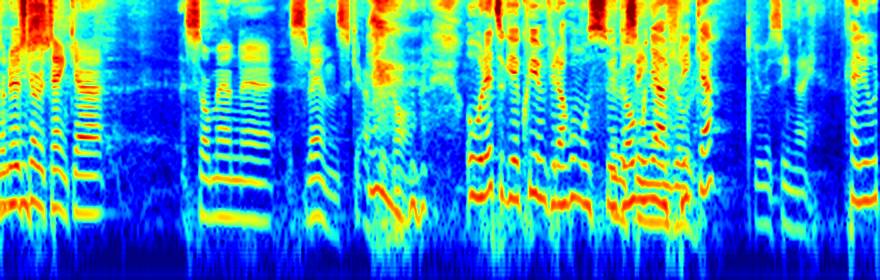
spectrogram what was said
Så nu ska du tänka som en eh, svensk afrikan. ubu rero tugiye kwiyumvira nk'umuswede Gud välsigne dig, w'umunyafurika karibu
